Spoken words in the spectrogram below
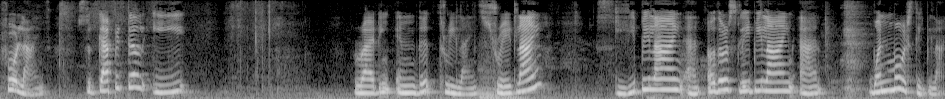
Four lines. So capital E writing in the three lines. Straight line, sleepy line, and other sleepy line, and one more sleepy line.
